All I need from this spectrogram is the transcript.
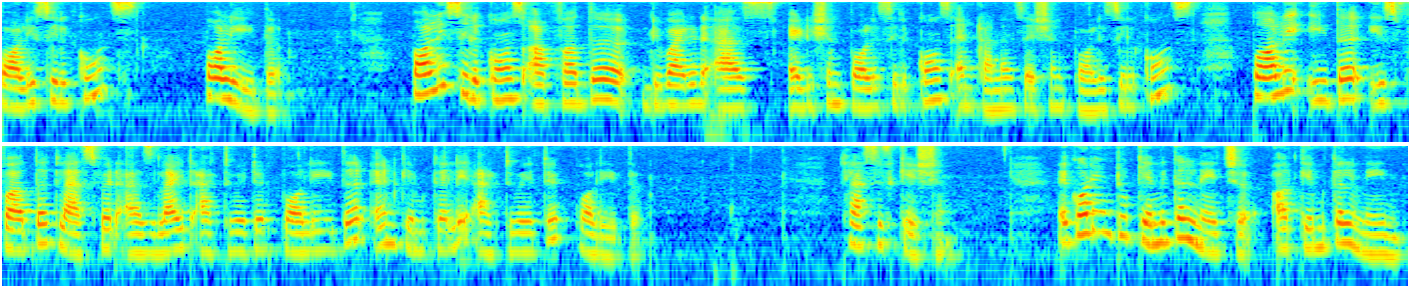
polysilicones, polyether. Polysilicones are further divided as addition polysilicones and condensation polysilicones. Polyether is further classified as light activated polyether and chemically activated polyether. Classification According to chemical nature or chemical name,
